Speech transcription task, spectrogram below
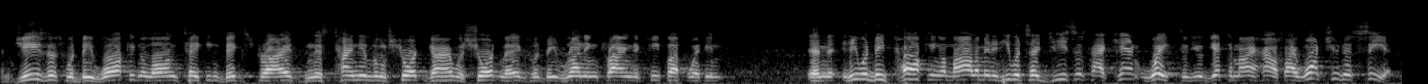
And Jesus would be walking along, taking big strides, and this tiny little short guy with short legs would be running, trying to keep up with him. And he would be talking a mile a minute. He would say, Jesus, I can't wait till you get to my house. I want you to see it.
